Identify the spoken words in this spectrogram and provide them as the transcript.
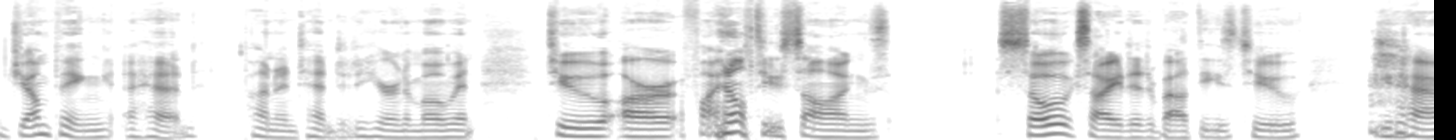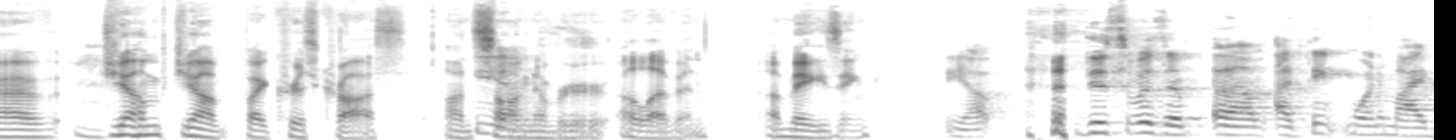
jumping ahead, pun intended here in a moment, to our final two songs. So excited about these two. You have "Jump Jump" by Kris Kross on song Yes. number eleven. Amazing. Yep. this was a um, I think one of my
